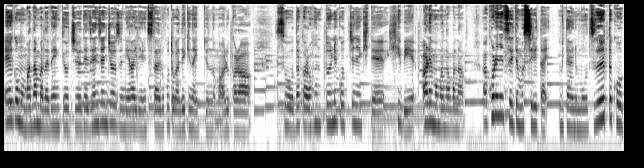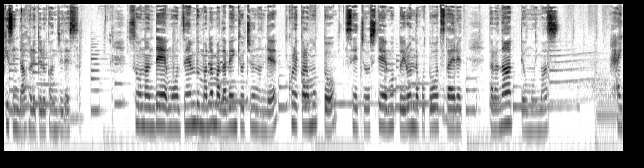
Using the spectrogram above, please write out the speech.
英語もまだまだ勉強中で全然上手に相手に伝えることができないっていうのもあるからそうだから本当にこっちに来て日々あれも学ばなあこれについても知りたいみたいにもうずっと好奇心で溢れてる感じです。そうなんでもう全部まだまだ勉強中なんでこれからもっと成長してもっといろんなことを伝えれたらなって思います。はい。っ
